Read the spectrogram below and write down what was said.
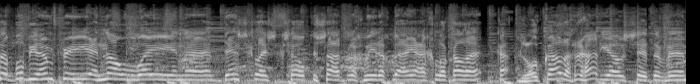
Eh, Bobby Humphrey en No Way in uh, Dance Classic zo op de zaterdagmiddag bij eigen lokale, lokale radio ZFM.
